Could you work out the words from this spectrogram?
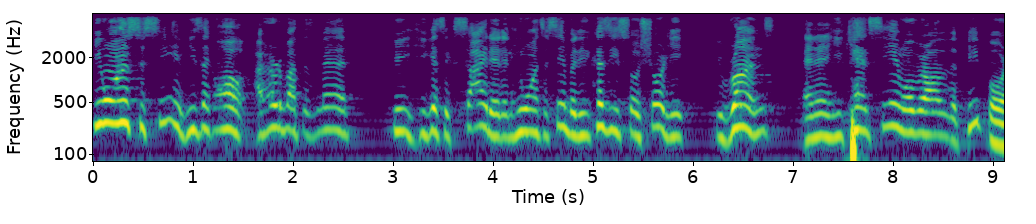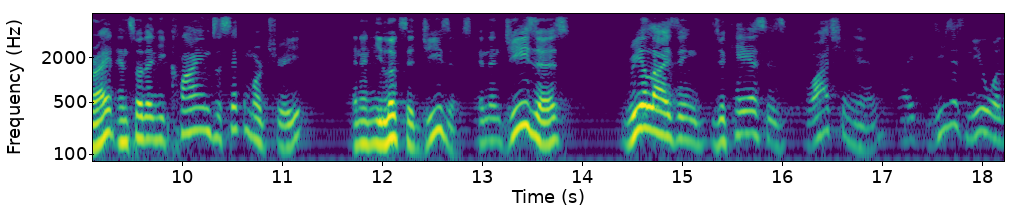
he wants to see him. He's like, oh, I heard about this man. He, he gets excited and he wants to see him, but because he's so short, he, he runs and then he can't see him over all of the people, right? And so then he climbs a sycamore tree and then he looks at Jesus. And then Jesus, realizing Zacchaeus is watching him, right? Jesus knew what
